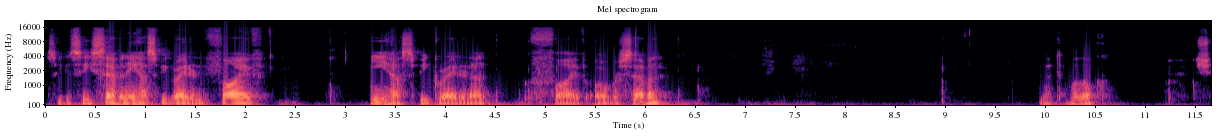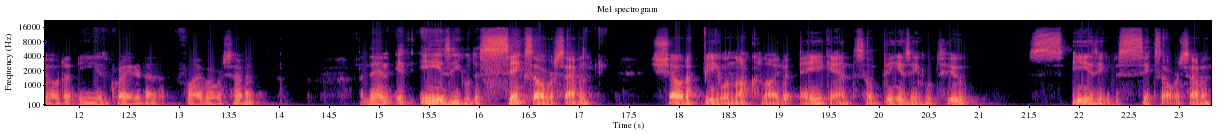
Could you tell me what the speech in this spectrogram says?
So you can see 7e has to be greater than 5 e has to be greater than 5 over 7. Let's have a look. Show that e is greater than 5 over 7. And then if e is equal to 6 over 7, show that b will not collide with a again. So b is equal to, e is equal to 6 over 7.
